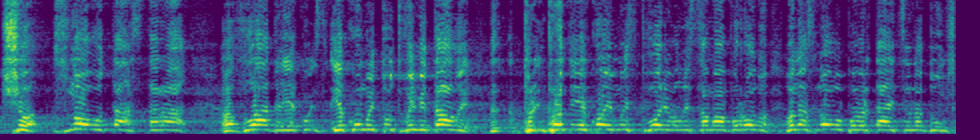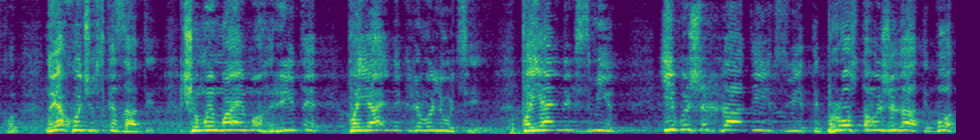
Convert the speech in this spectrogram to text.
що знову та стара е, влада, яку, яку ми тут вимітали, е, пр- проти якої ми створювали самооборону, вона знову повертається на Думську. Ну я хочу сказати, що ми маємо гріти паяльник революції, паяльник змін і вижигати їх звідти, просто вижигати. Бо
